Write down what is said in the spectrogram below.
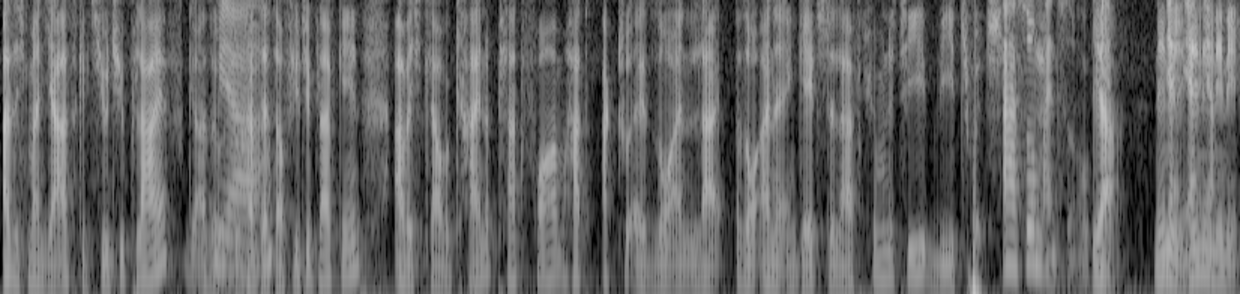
Also ich meine, ja, es gibt YouTube Live, also Ja. du kannst jetzt auf YouTube Live gehen, aber ich glaube, keine Plattform hat aktuell so, ein so eine engaged Live-Community wie Twitch. Ach, so meinst du, okay. Ja. Nee, Ja, nee, ja, nee, nee, ja. nee, nee.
